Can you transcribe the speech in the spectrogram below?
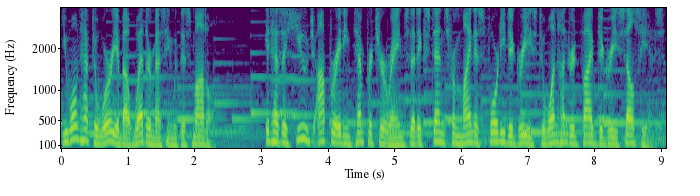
you won't have to worry about weather messing with this model. It has a huge operating temperature range that extends from minus 40 degrees to 105 degrees Celsius.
